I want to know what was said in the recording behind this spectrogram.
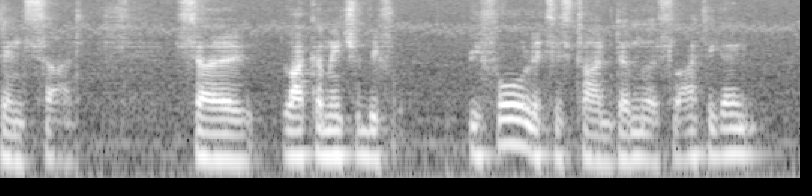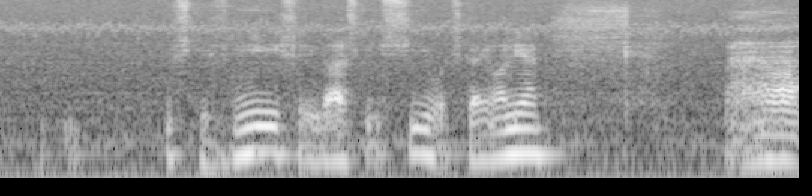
hand side. So, like I mentioned before, before let's just try and dim this light again. Excuse me, so you guys can see what's going on here. Uh,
